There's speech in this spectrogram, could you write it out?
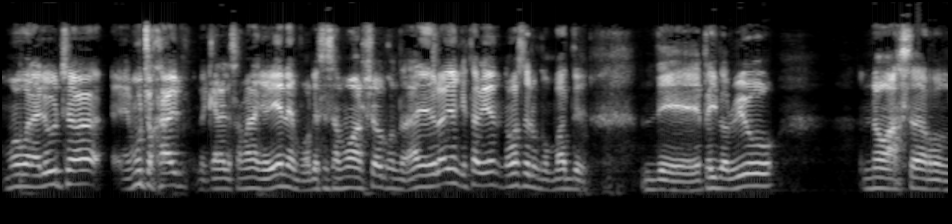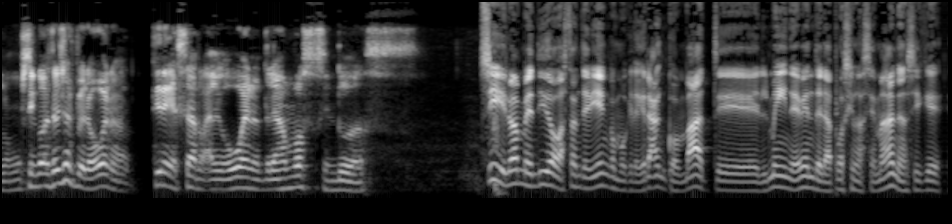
muy buena lucha, eh, mucho hype de cara a la semana que viene por ese Samoa Show contra Daniel Bryan, que está bien, no va a ser un combate de pay-per-view, no va a ser un 5 estrellas, pero bueno, tiene que ser algo bueno entre ambos, sin dudas. Sí, lo han vendido bastante bien como que el gran combate, el main event de la próxima semana, así que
